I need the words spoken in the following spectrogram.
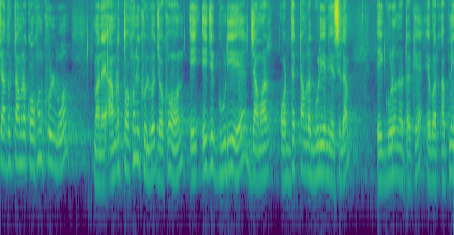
চাদরটা আমরা কখন খুলবো? মানে আমরা তখনই খুলবো যখন এই এই যে গুড়িয়ে জামার অর্ধেকটা আমরা গুড়িয়ে নিয়েছিলাম, এই গুড়ানোটাকে এবার আপনি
